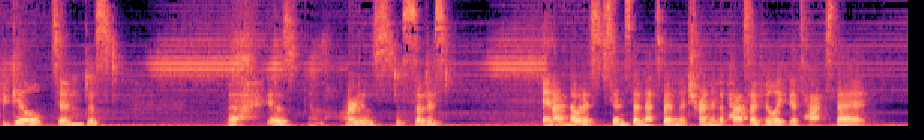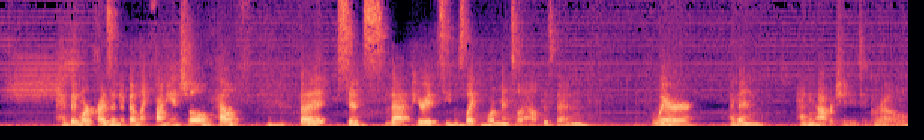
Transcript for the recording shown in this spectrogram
the guilt, and just ugh, it was it was hard. It was just so just. And I've noticed since then that's been the trend. In the past, I feel like the attacks that have been more present have been like financial health. But since that period, it seems like more mental health has been where I've been having opportunity to grow.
